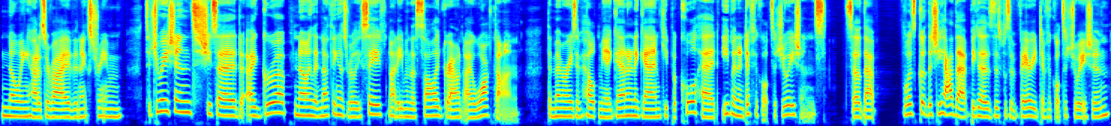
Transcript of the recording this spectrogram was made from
knowing how to survive in extreme situations. She said, I grew up knowing that nothing is really safe, not even the solid ground I walked on. The memories have helped me again and again keep a cool head, even in difficult situations. So that was good that she had that because this was a very difficult situation.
